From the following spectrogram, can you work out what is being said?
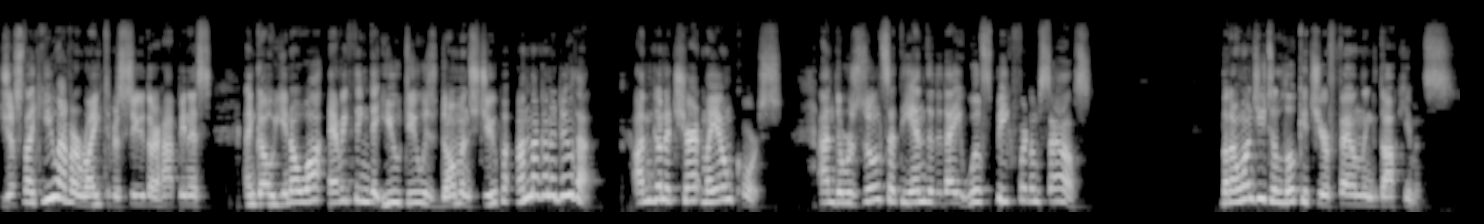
Just like you have a right to pursue their happiness and go, you know what? Everything that you do is dumb and stupid. I'm not going to do that. I'm going to chart my own course. And the results at the end of the day will speak for themselves. But I want you to look at your founding documents.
